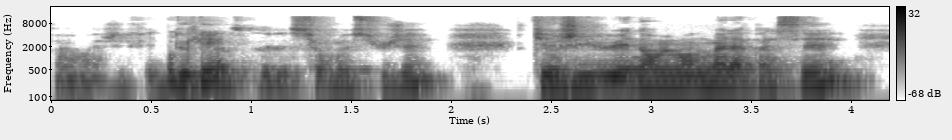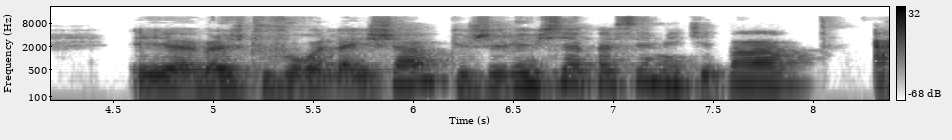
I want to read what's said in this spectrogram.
enfin, ouais, j'ai fait deux Ok. posts euh, sur le sujet que j'ai eu énormément de mal à passer. Et euh, bah, là, j'ai toujours euh, l'Aïcha que j'ai réussi à passer, mais qui est pas. Ah,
